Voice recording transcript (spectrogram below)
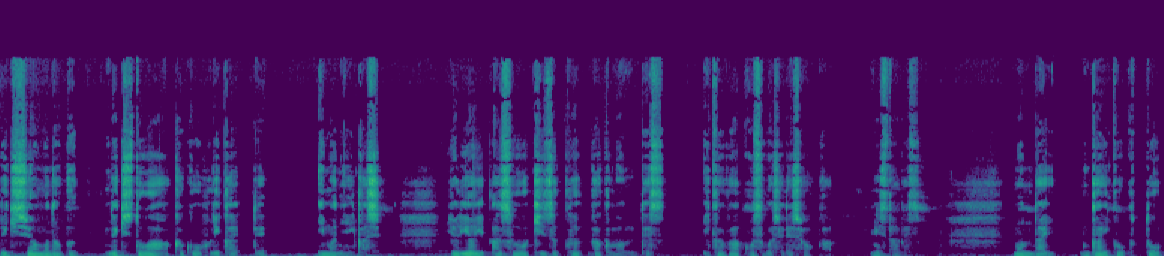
歴史を学ぶ。歴史とは過去を振り返って今に生かし、より良い明日を築く学問です。いかがお過ごしでしょうか？ミスターです。問題。外国と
